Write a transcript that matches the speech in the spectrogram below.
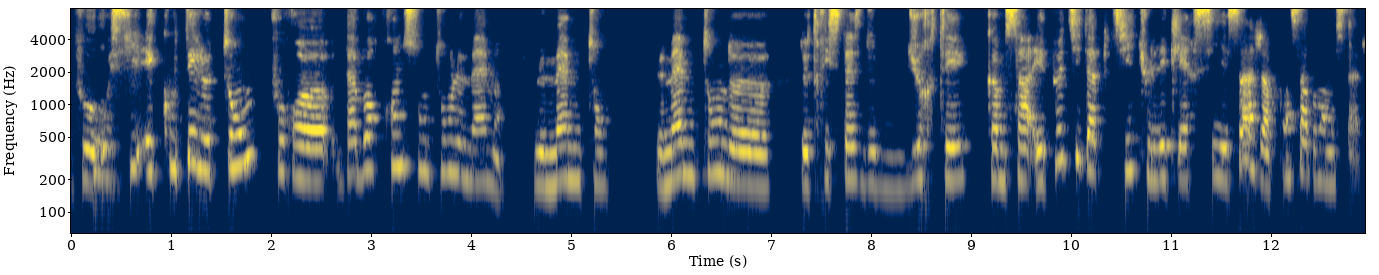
Il euh, faut aussi écouter le ton pour d'abord prendre son ton le même, le même ton, le même ton de, de tristesse, de dureté, comme ça. Et petit à petit, tu l'éclaircis. Et ça, j'apprends ça pendant mes stages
